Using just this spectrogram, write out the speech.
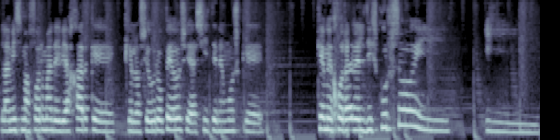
la misma forma de viajar que, que los europeos y así tenemos que, que mejorar el discurso y y,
